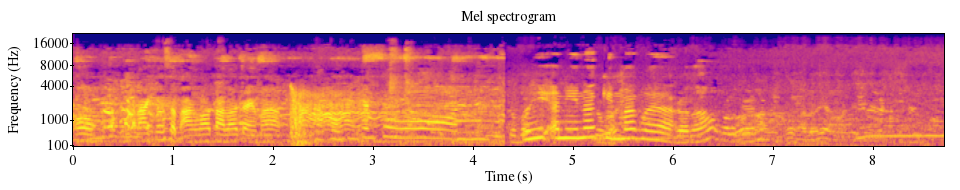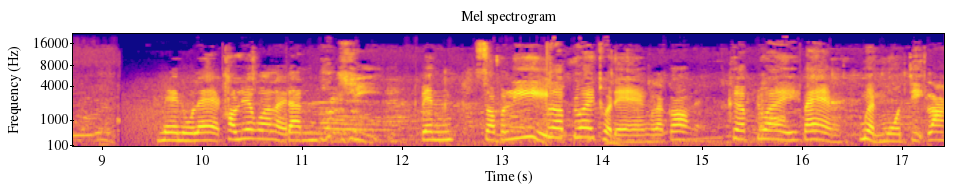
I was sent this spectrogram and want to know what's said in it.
โอ้ร้านเครื่องสำอางรอตาล่อใจมากหาของกินกันก่อนอุ้ยอันนี้น่ากินมากเลยอะเมนูแรกเขาเรียกว่าอะไรดันจีเป็นสตรอเบอรี่เคลือบด้วยถั่วแดงแล้วก็เคลือบด้วยแป้งเหมือนโมจิรา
